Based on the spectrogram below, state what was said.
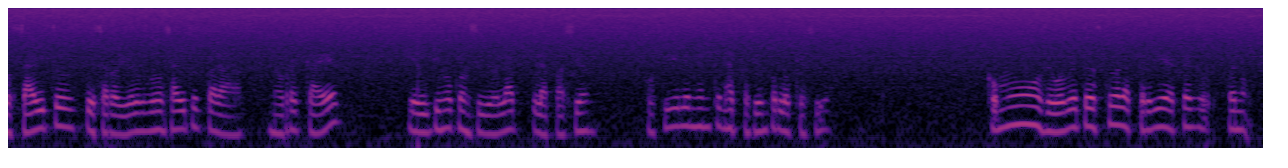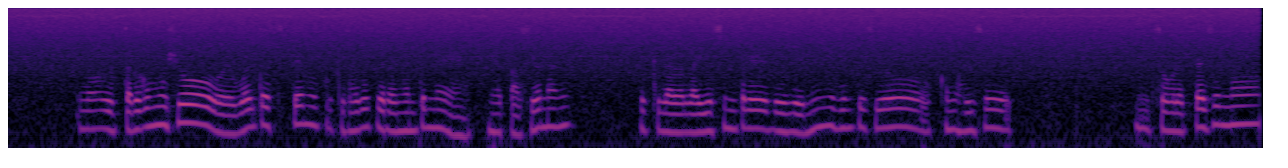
los hábitos desarrolló los buenos hábitos para no recaer y el último consiguió la, la pasión, posiblemente la pasión por lo que hacía. ¿Cómo se vuelve todo esto de la pérdida de peso? Bueno, no, mucho de vuelta a este tema porque es algo que realmente me, me apasiona a mí. Porque la verdad yo siempre, desde niño, siempre he sido, como se dice, sobrepeso no,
